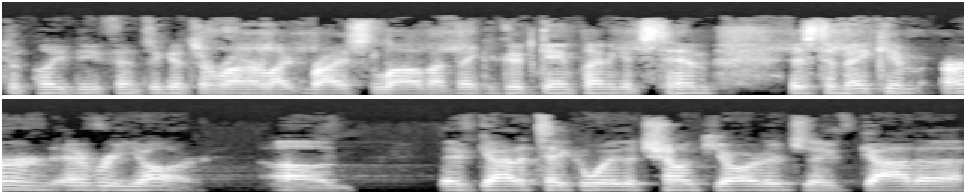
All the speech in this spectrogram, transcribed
to play defense against a runner like Bryce Love. I think a good game plan against him is to make him earn every yard. Um, they've got to take away the chunk yardage. They've got to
